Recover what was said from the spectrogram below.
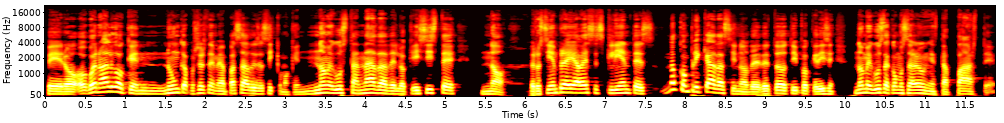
pero bueno, algo que nunca por suerte me ha pasado es así como que no me gusta nada de lo que hiciste, no, pero siempre hay a veces clientes, no complicadas, sino de, todo tipo que dicen, no me gusta cómo sale en esta parte.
